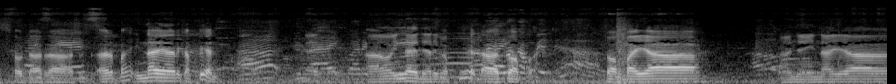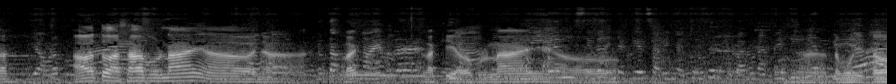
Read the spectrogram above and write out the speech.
saudara uh, apa? Inai dari Kapian. Ah. Ah, uh, Inai dari Kapian. Ah, uh, tu apa? Tu apa ya? Hanya Inaya. Ah, tu asal Brunei. Ah, nya. Laki orang Brunei. Oh. Nah, temu itu.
